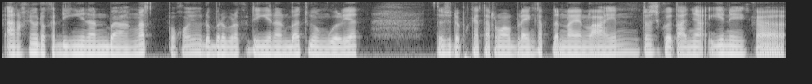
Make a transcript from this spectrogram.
Anaknya udah kedinginan banget. Pokoknya udah benar-benar kedinginan banget gue gue lihat. Terus udah pakai thermal blanket dan lain-lain. Terus gue tanya gini ke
